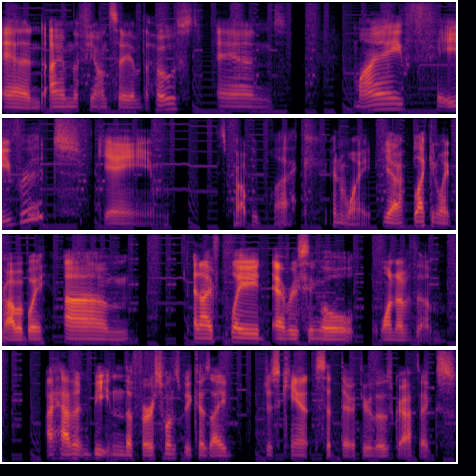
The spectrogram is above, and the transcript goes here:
and I am the fiance of the host. And my favorite game is probably Black and White. Yeah, Black and White probably. Um, and I've played every single one of them. I haven't beaten the first ones because I just can't sit there through those graphics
